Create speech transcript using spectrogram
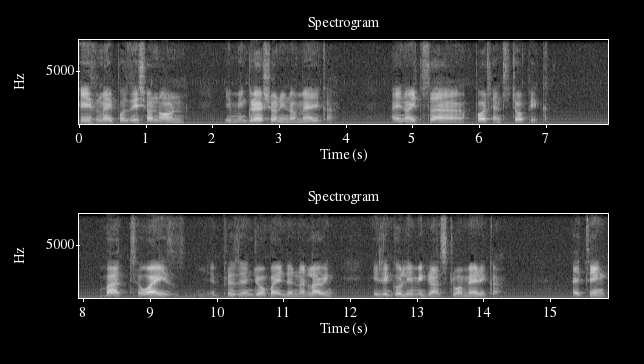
Here's my position on immigration in America. I know it's a potent topic, but why is President Joe Biden allowing illegal immigrants to America? I think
